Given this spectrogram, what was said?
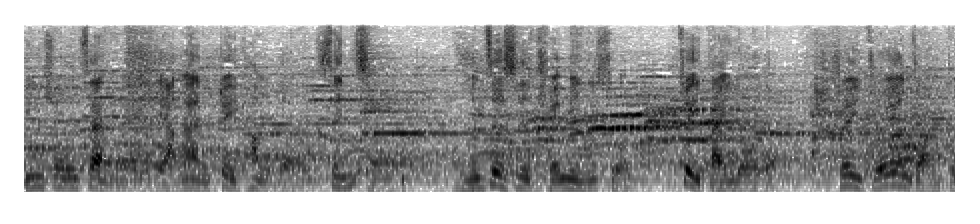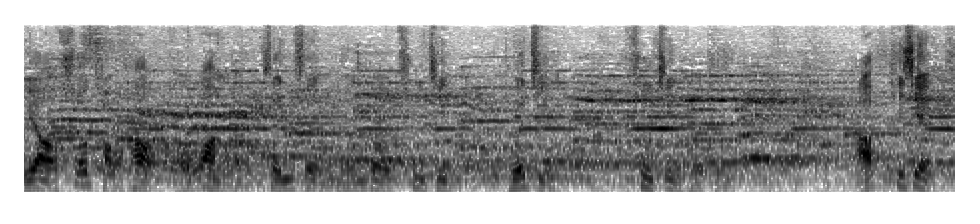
兵凶战危，两岸对抗的升级。我们这是全民所最担忧的，所以卓院长不要说口号而忘了真正能够促进和解、促进和平。好，谢谢。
